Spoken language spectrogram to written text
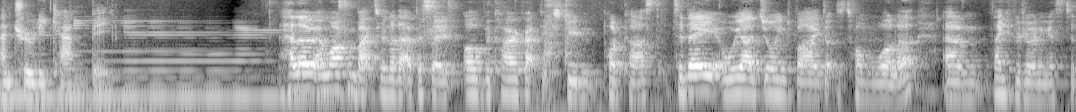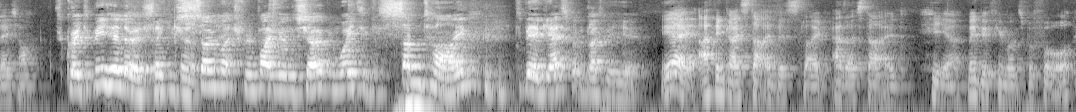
and truly can be. Hello and welcome back to another episode of the Chiropractic Student Podcast. Today we are joined by Dr. Tom Waller. Um, thank you for joining us today, Tom. It's great to be here, Lewis. Thank you Cool. so much for inviting me on the show. I've been waiting for some time to be a guest, but I'm glad to be here. Yeah, I think I started this like as I started here, maybe a few months before.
